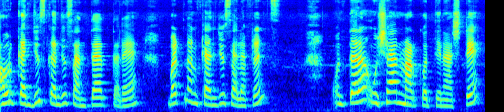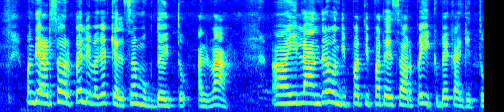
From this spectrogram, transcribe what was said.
ಅವ್ರು ಕಂಜೂಸ್ ಕಂಜೂಸ್ ಅಂತ ಇರ್ತಾರೆ. ಬಟ್ ನಾನು ಕಂಜೂಸ್ ಅಲ್ಲ ಫ್ರೆಂಡ್ಸ್. ಒಂಥರ ಹುಷಾರು ಮಾಡ್ಕೊತೀನಿ ಅಷ್ಟೇ. ಒಂದು ಎರಡು ಸಾವಿರ ರೂಪಾಯಲ್ಲಿ ಇವಾಗ ಕೆಲಸ ಮುಗ್ದೋಯ್ತು, ಅಲ್ವಾ? ಇಲ್ಲ ಅಂದರೆ ಒಂದು ಇಪ್ಪತ್ತು, ಇಪ್ಪತ್ತೈದು ಸಾವಿರ ರೂಪಾಯಿ ಇಕ್ಕಬೇಕಾಗಿತ್ತು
